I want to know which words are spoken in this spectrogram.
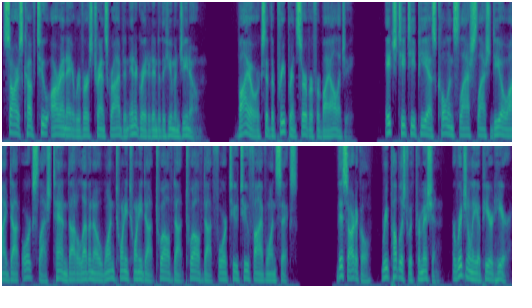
SARS CoV 2 RNA reverse transcribed and integrated into the human genome. bioRxiv the preprint server for biology https colon slash slash doi.org slash 10.11012020.12.4222516. This article, republished with permission, originally appeared here.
